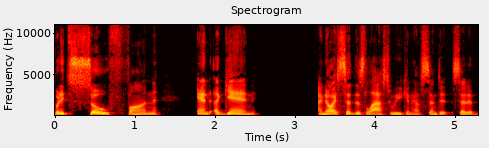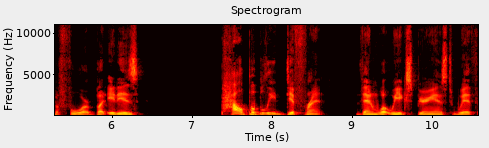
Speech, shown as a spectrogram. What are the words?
but it's so fun. And again, I know I said this last week and have sent it said it before, but it is palpably different than what we experienced with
